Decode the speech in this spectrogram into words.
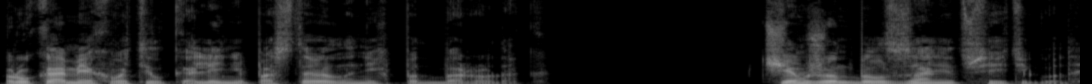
руками охватил колени, поставил на них подбородок. Чем же он был занят все эти годы?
